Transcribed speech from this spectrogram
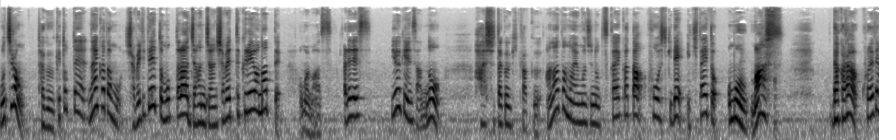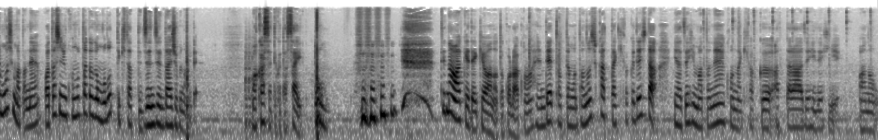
もちろんタグ受け取ってない方も喋りてえと思ったらじゃんじゃん喋ってくれよなって思います。あれです。ゆうげんさんのハッシュタグ企画あなたの絵文字の使い方方式でいきたいと思います。だからこれでもしまたね私にこのタグが戻ってきたって全然大丈夫なんで任せてください。ドン。てなわけで今日のところはこの辺でとっても楽しかった企画でした。いやぜひまたねこんな企画あったらぜひぜひあの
